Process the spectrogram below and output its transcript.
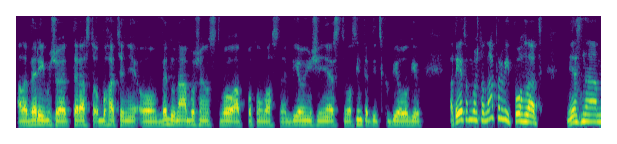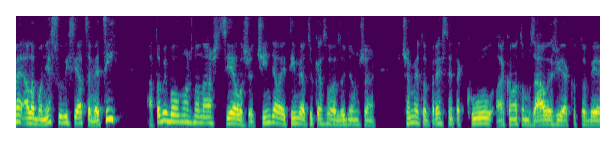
ale verím, že teraz to obohatenie o vedu, náboženstvo a potom vlastne bioinžinierstvo, syntetickú biológiu a tieto možno na prvý pohľad neznáme alebo nesúvisiace veci a to by bol možno náš cieľ, že čím ďalej tým viac ukazovať ľuďom, že v čom je to presne tak cool a ako na tom záleží, ako to vie,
